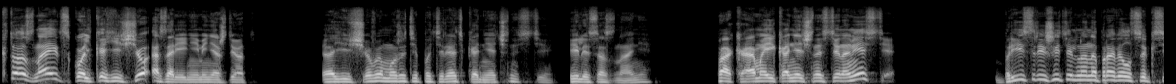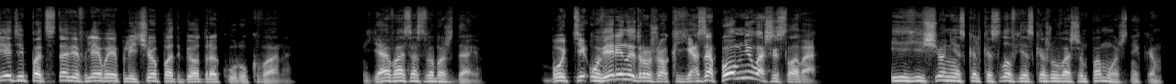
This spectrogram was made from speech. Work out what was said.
Кто знает, сколько еще озарений меня ждет». «А еще вы можете потерять конечности или сознание». «Пока мои конечности на месте?» Брис решительно направился к Седе, подставив левое плечо под бедра Куру Квана. «Я вас освобождаю». «Будьте уверены, дружок, я запомню ваши слова». «И еще несколько слов я скажу вашим помощникам,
